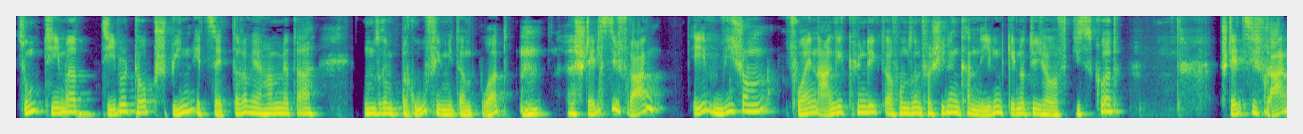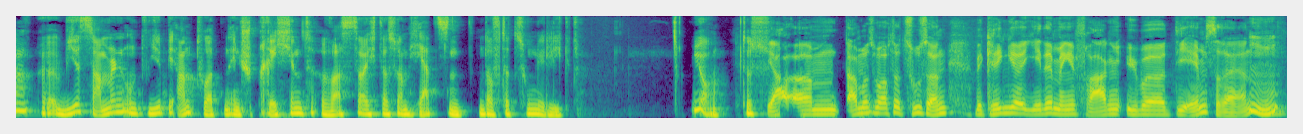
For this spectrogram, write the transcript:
zum Thema Tabletop, Spielen etc. Wir haben ja da unseren Profi mit an Bord. Stellst die Fragen, eh, wie schon vorhin angekündigt, auf unseren verschiedenen Kanälen, geht natürlich auch auf Discord. Stellt Sie Fragen, äh, wir sammeln und wir beantworten entsprechend, was euch da so am Herzen und auf der Zunge liegt. Ja, das. Ja, ähm, da muss man auch dazu sagen, wir kriegen ja jede Menge Fragen über DMs rein. Mhm.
